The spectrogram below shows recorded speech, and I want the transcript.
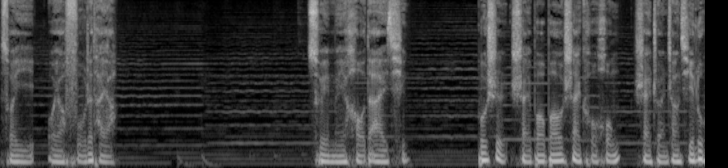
所以我要扶着他呀。”最美好的爱情，不是晒包包、晒口红、晒转账记录，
